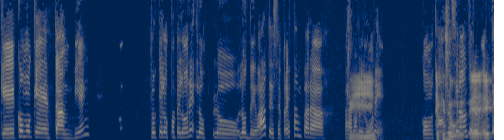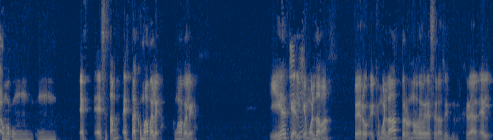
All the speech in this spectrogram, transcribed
Que es como que también, porque los papelones, los, los, debates se prestan para, para papelones. Como es, que eh, es como un, un es, está, como una pelea, como una pelea. Y es el que, el que muerda más, pero el que muerda más, pero no debería ser así. El,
